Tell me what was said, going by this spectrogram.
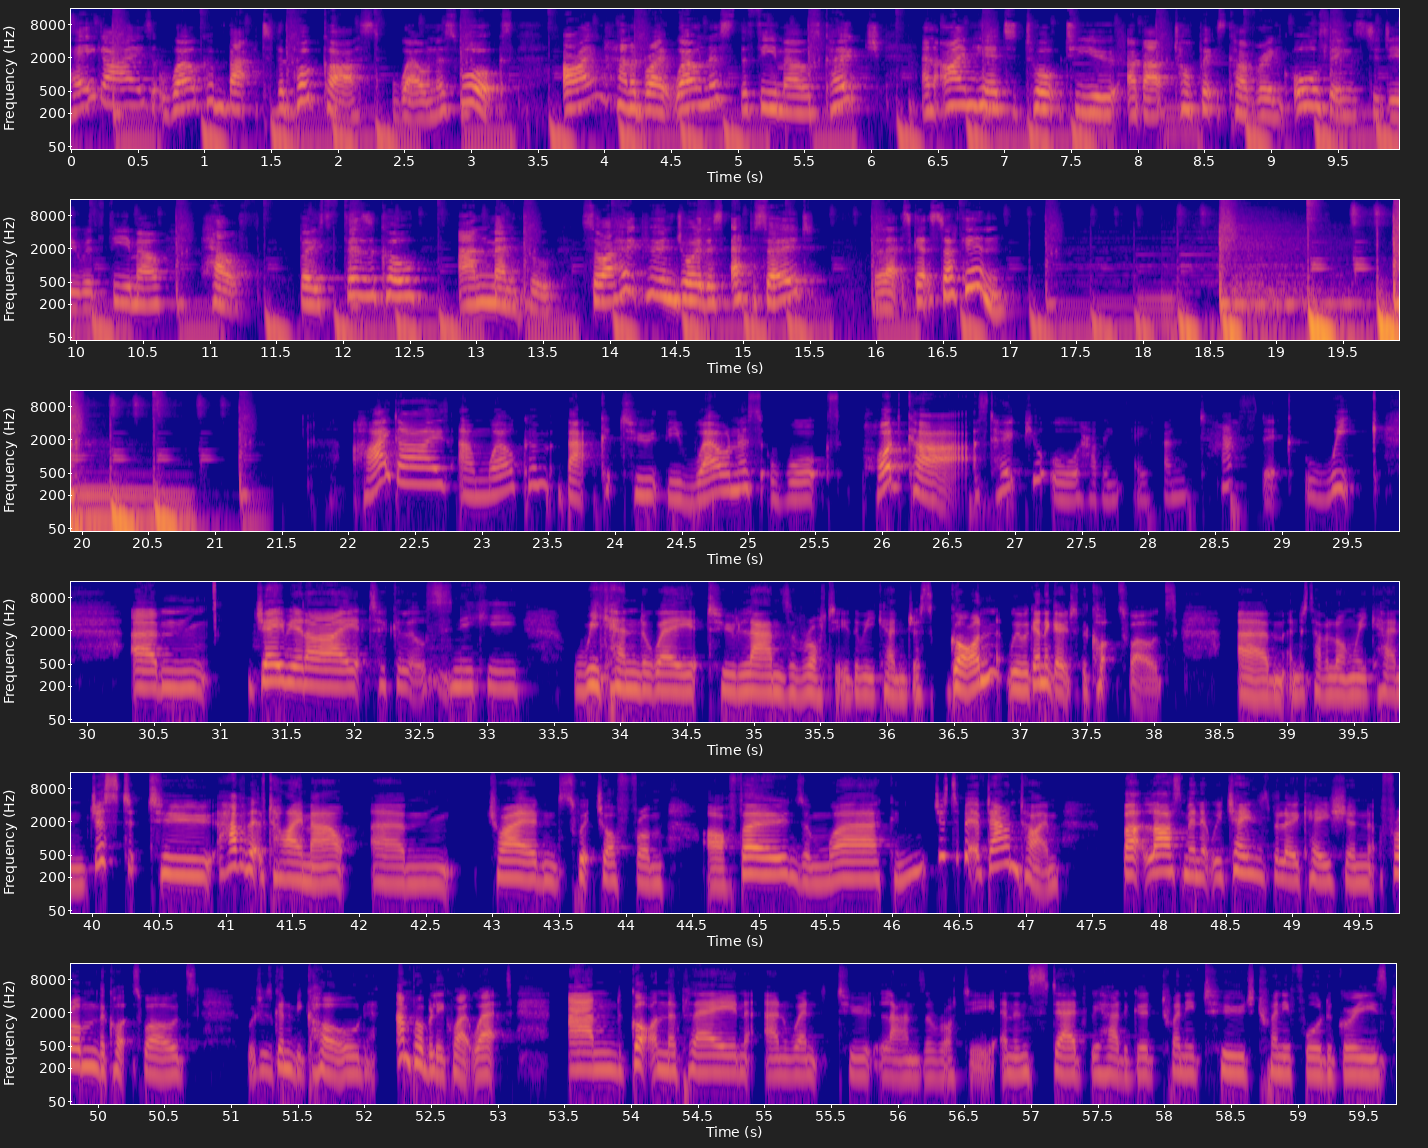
Hey guys, welcome back to the podcast Wellness Walks. I'm Hannah Bright Wellness, the females coach, and I'm here to talk to you about topics covering all things to do with female health, both physical and mental. So I hope you enjoy this episode. Let's get stuck in. Hi, guys, and welcome back to the Wellness Walks podcast. Hope you're all having a fantastic week. Um, Jamie and I took a little sneaky weekend away to Lanzarote, the weekend just gone. We were going to go to the Cotswolds um, and just have a long weekend, just to have a bit of time out, um, try and switch off from our phones and work, and just a bit of downtime. But last minute, we changed the location from the Cotswolds which was going to be cold and probably quite wet, and got on the plane and went to Lanzarote. And instead, we had a good 22 to 24 degrees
